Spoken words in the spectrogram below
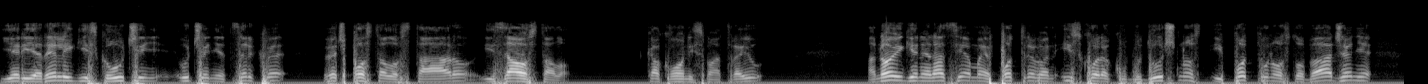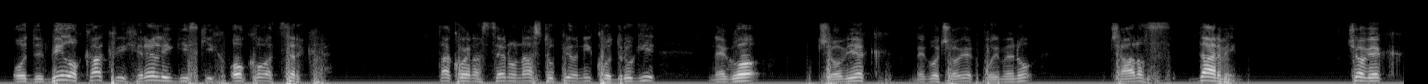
jer je religijsko učenje, učenje crkve već postalo staro i zaostalo, kako oni smatraju, a novim generacijama je potreban iskorak u budućnost i potpuno oslobađanje od bilo kakvih religijskih okova crkve. Tako je na scenu nastupio niko drugi nego čovjek, nego čovjek po imenu Charles Darwin. Čovjek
